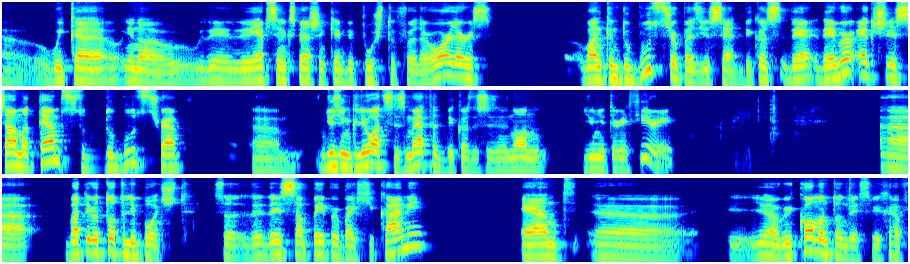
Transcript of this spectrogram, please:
Uh, we can, you know, the, the epsilon expansion can be pushed to further orders. One can do bootstrap, as you said, because there, there were actually some attempts to do bootstrap um, using Gliozzi's method, because this is a non-unitary theory. Uh, but they were totally botched. So there's some paper by Hikami, and uh, know, we comment on this. We have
